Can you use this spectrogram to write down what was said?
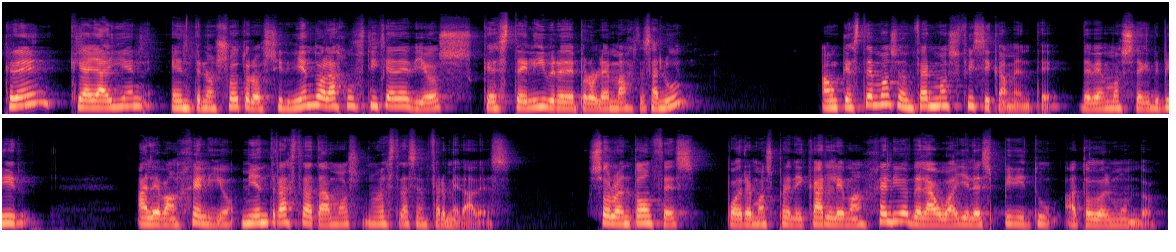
¿Creen que hay alguien entre nosotros sirviendo a la justicia de Dios que esté libre de problemas de salud? Aunque estemos enfermos físicamente, debemos servir al Evangelio mientras tratamos nuestras enfermedades. Solo entonces podremos predicar el Evangelio del agua y el Espíritu a todo el mundo.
